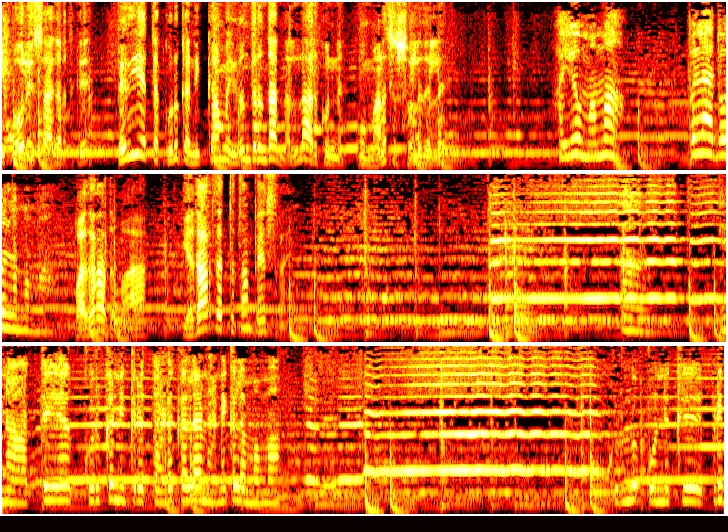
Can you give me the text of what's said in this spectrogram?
நீ போலீஸ் ஆகிறதுக்கு பெரியத்த குறுக்க நிக்காம இருந்திருந்தா நல்லா இருக்கும்னு உன் மனசு சொல்லுது இல்ல ஐயோ மாமா. அப்பெல்லாம் எதுவும் இல்ல மாமா. பதறாதமா யதார்த்தத்தை தான் பேசுறேன். நான் அத்தைய குறுக்க நிக்கிற தடக்கெல்லாம் நினைக்கல மாமா. குடும்ப பொண்ணுக்கு எப்படி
